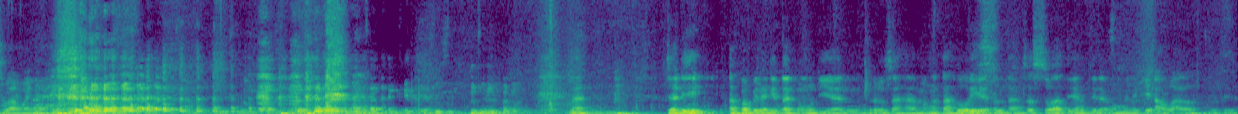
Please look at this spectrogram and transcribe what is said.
selamanya gitu ya. nah jadi apabila kita kemudian berusaha mengetahui tentang sesuatu yang tidak memiliki awal gitu ya,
